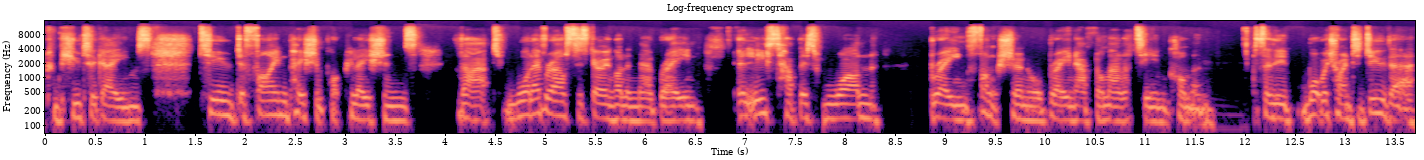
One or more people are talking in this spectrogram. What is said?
computer games, to define patient populations that whatever else is going on in their brain, at least have this one brain function or brain abnormality in common. So the, what we're trying to do there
